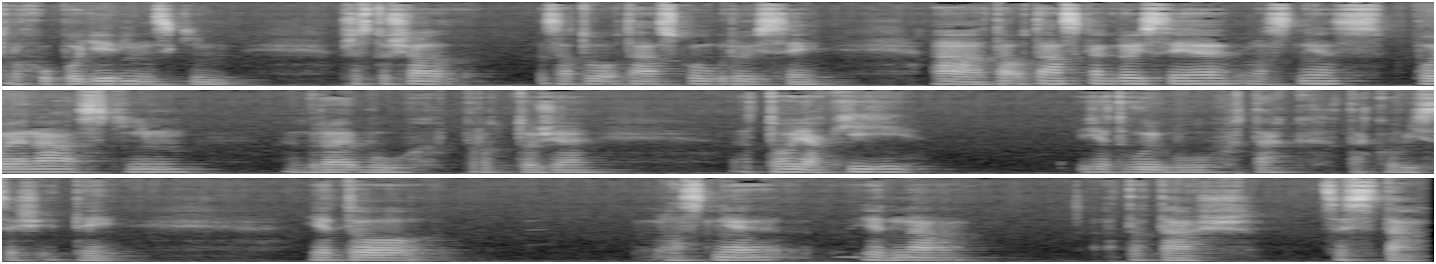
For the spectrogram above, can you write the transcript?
trochu podivínským. Přesto šel za tou otázkou, kdo jsi. A ta otázka, kdo jsi, je vlastně spojená s tím, kdo je Bůh, protože to, jaký je tvůj Bůh, tak takový seš i ty. Je to vlastně jedna a tatáž cesta,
